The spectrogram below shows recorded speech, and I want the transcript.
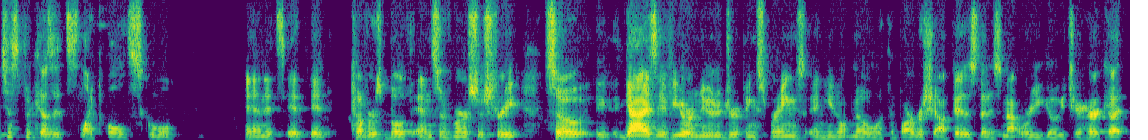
just because it's like old school, and it's it it covers both ends of Mercer Street. So, guys, if you are new to Dripping Springs and you don't know what the barbershop is, that is not where you go get your haircut.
